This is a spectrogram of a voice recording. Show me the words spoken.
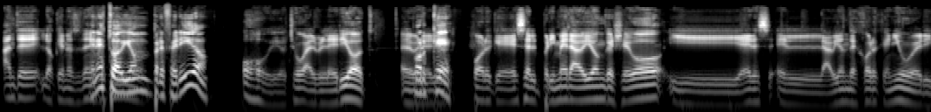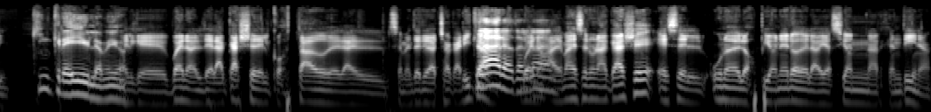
Antes, los que nos ¿Tenés tu avión preferido? Obvio, Chua, el Blériot. El ¿Por qué? Porque es el primer avión que llegó y es el avión de Jorge Newbery. Qué increíble, amigo. El que, bueno, el de la calle del costado del cementerio de la Chacarita. Claro, tal Bueno, cual. además de ser una calle, es el, uno de los pioneros de la aviación argentina.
